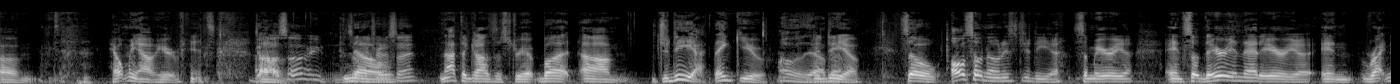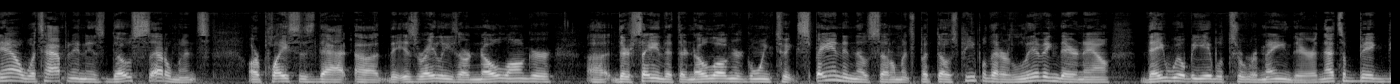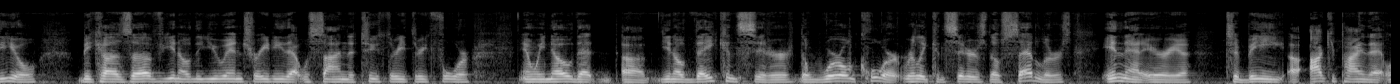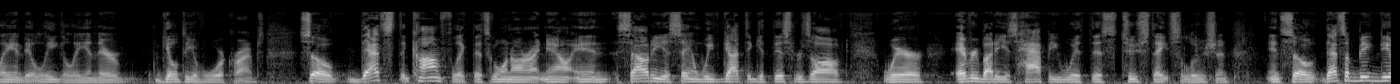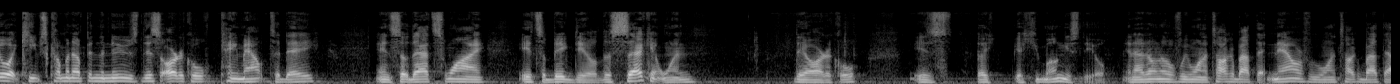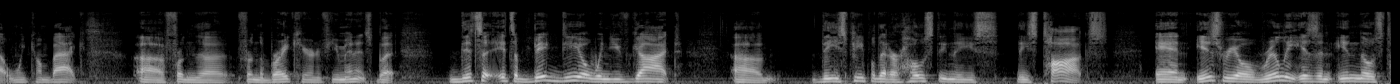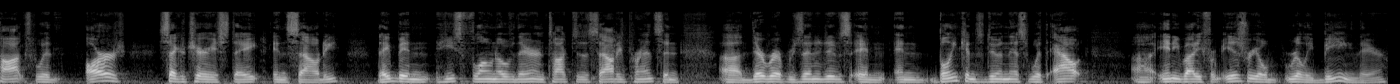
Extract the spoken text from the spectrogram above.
um, help me out here, Vince. Gaza? Um, no, not the Gaza Strip, but um, Judea. Thank you. Oh, yeah. Judea. That. So, also known as Judea, Samaria, and so they're in that area. And right now, what's happening is those settlements are places that uh, the Israelis are no longer. Uh, they're saying that they're no longer going to expand in those settlements, but those people that are living there now, they will be able to remain there, and that's a big deal because of you know the UN treaty that was signed, the two three three four, and we know that uh, you know they consider the World Court really considers those settlers in that area to be uh, occupying that land illegally, and they're guilty of war crimes. So that's the conflict that's going on right now, and Saudi is saying we've got to get this resolved where everybody is happy with this two state solution. And so that's a big deal. It keeps coming up in the news. This article came out today, and so that's why it's a big deal. The second one, the article, is a, a humongous deal. And I don't know if we want to talk about that now or if we want to talk about that when we come back uh, from the from the break here in a few minutes. But it's a it's a big deal when you've got. Um, these people that are hosting these these talks, and Israel really isn't in those talks with our Secretary of State in Saudi. They've been he's flown over there and talked to the Saudi prince and uh, their representatives, and and Blinken's doing this without uh, anybody from Israel really being there.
